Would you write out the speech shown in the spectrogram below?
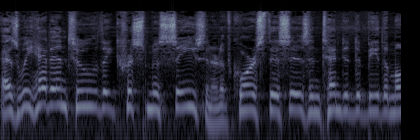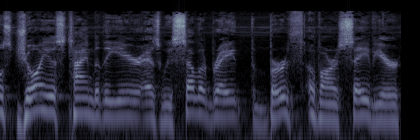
as we head into the Christmas season. And of course, this is intended to be the most joyous time of the year as we celebrate the birth of our Savior,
